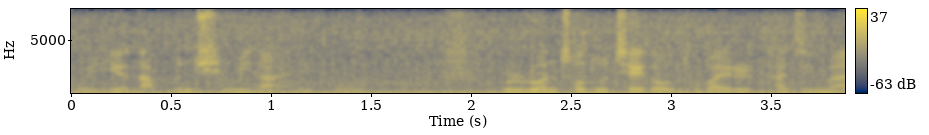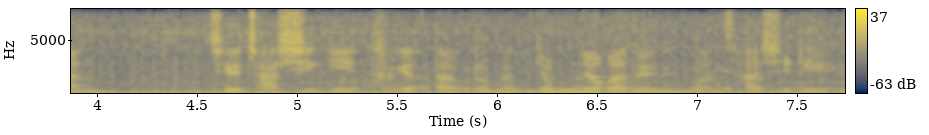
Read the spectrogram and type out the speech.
뭐 이게 나쁜 취미가 아니고. 물론 저도 제가 오토바이를 타지만 제 자식이 타겠다 그러면 염려가 되는 건 사실이에요.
